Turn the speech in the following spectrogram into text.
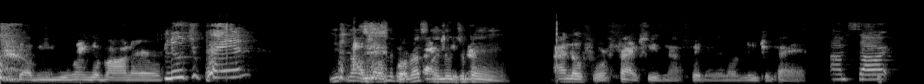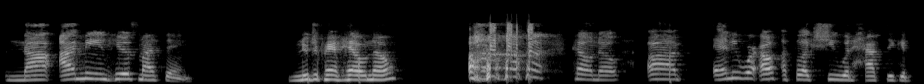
AEW, Ring of Honor, New Japan. You know, I know for wrestling New Japan. Not, I know for a fact she's not fitting in no New Japan. I'm sorry. Not, I mean, here's my thing. New Japan, hell no. hell no. Um, anywhere else, I feel like she would have to get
